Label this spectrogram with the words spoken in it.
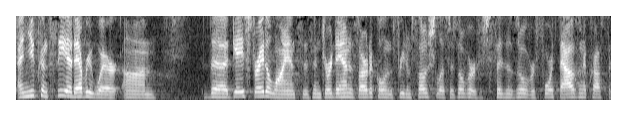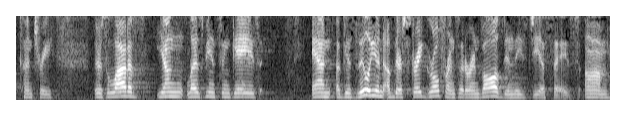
And you can see it everywhere. Um, the Gay Straight Alliances, in Jordana's article in the Freedom Socialist, there's over, she says there's over 4,000 across the country. There's a lot of young lesbians and gays and a gazillion of their straight girlfriends that are involved in these GSAs, um,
